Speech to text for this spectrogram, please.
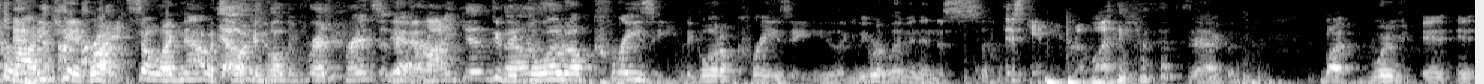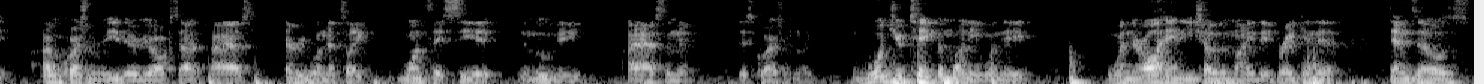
Smith, the Karate Kid. right? So like now it's Yeah, fucking. fucking fucking Fresh Prince and Yeah. the Karate Kid. Dude, they glowed up crazy. They glowed up crazy. He's like, we were living in the sun. This can't be real life. exactly. But what if? I have a question for either of y'all because I, I asked everyone that's like once they see it in the movie, I asked them if this question like, would you take the money when they when they're all handing each other the money? They break into Denzel's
